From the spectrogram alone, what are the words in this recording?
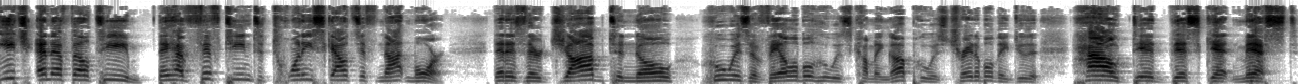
Each NFL team, they have 15 to 20 scouts, if not more. That is their job to know who is available, who is coming up, who is tradable. They do that. How did this get missed?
